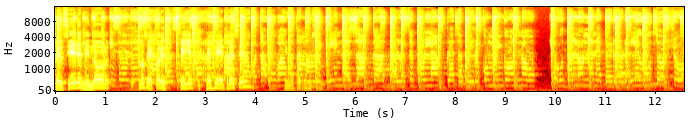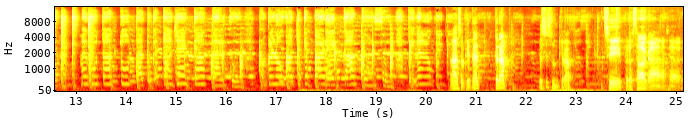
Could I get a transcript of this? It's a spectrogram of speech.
Pero si eres menor, no sé, ¿cuál es? PG, PG-13? Sí, me acuerdo. Me que Ah, eso, que está trap. Ese es un trap. Sí, pero está bacán, o sea,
